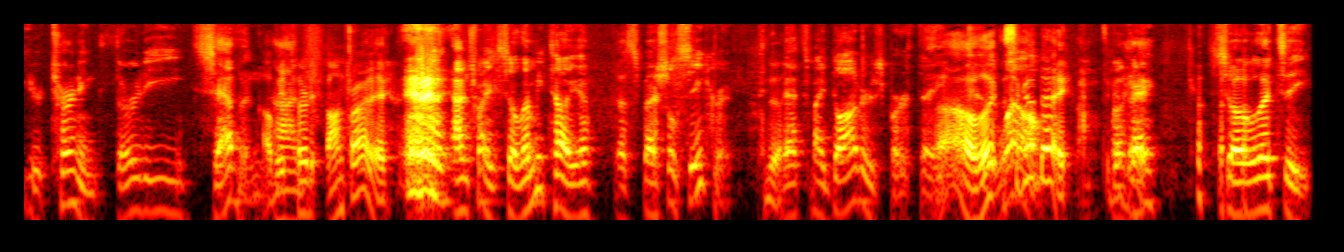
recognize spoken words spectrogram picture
you're turning thirty-seven. I'll be on, thirty on Friday. on Friday. So let me tell you a special secret. Yeah. That's my daughter's birthday. Oh, look, it's a good day. It's a good Okay, day. so let's see.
